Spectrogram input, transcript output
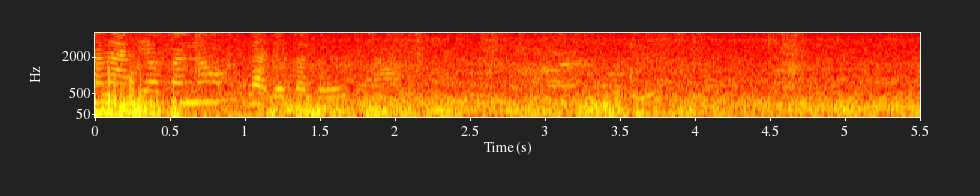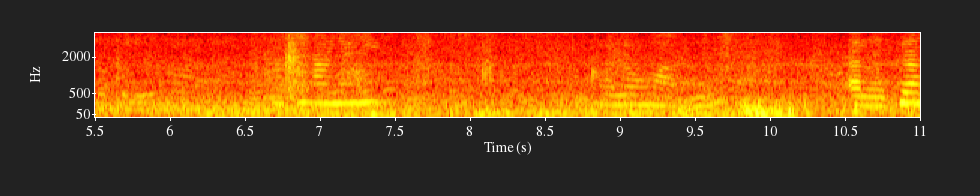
ขนาดเดียวกันเนาะ ลา ยเดียวกันเลยจ้าเอาอย่างนี้เอาลงหวานอันเครื่อง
